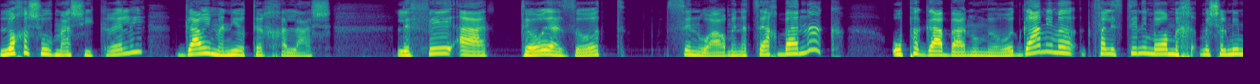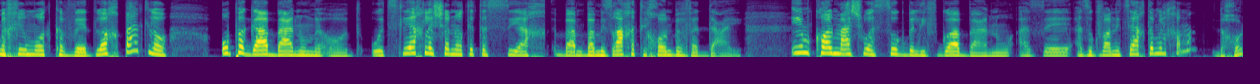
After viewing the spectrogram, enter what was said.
לא חשוב מה שיקרה לי, גם אם אני יותר חלש. לפי התיאוריה הזאת, סנוואר מנצח בענק. הוא פגע בנו מאוד, גם אם הפלסטינים היום משלמים מחיר מאוד כבד, לא אכפת לו. הוא פגע בנו מאוד. הוא הצליח לשנות את השיח, במזרח התיכון בוודאי. אם כל מה שהוא עסוק בלפגוע בנו, אז, אה, אז הוא כבר ניצח את המלחמה. נכון,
